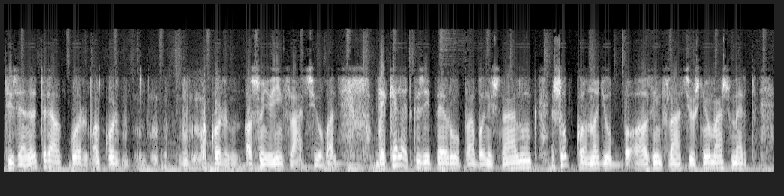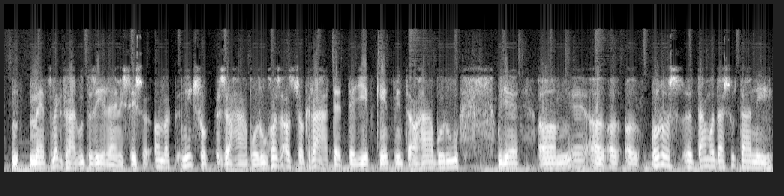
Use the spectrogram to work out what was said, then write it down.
15-re, akkor, akkor, akkor azt mondja, hogy infláció van. De Kelet-Közép-Európában is nálunk sokkal nagyobb az inflációs nyomás, mert, mert megdrágult az élelmiszer, és annak nincs sok köze a háborúhoz, az csak rátett egyébként, mint a háború. Ugye a, a, orosz támadás utáni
